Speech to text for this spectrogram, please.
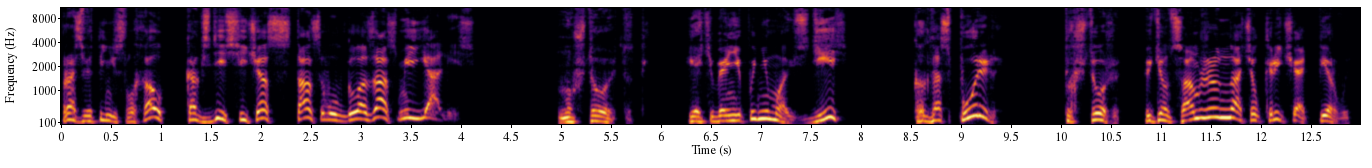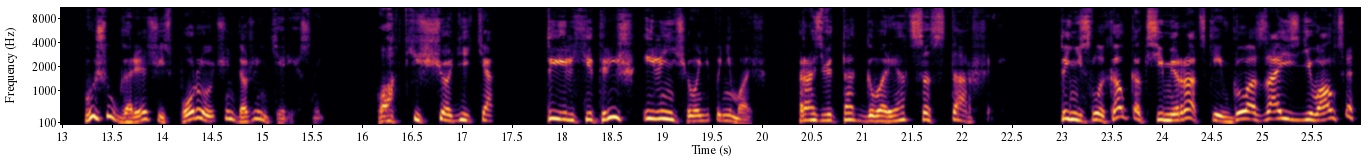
Разве ты не слыхал, как здесь сейчас Стасову в глаза смеялись? Ну что это ты? Я тебя не понимаю. Здесь? Когда спорили? Так что же, ведь он сам же начал кричать первый. Вышел горячий спор и очень даже интересный. Вот еще дитя! Ты или хитришь, или ничего не понимаешь. Разве так говорят со старшими? Ты не слыхал, как Семирадский в глаза издевался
